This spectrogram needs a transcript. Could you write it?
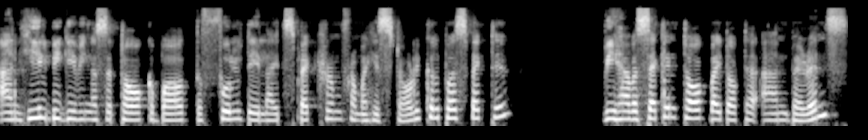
and he'll be giving us a talk about the full daylight spectrum from a historical perspective. We have a second talk by Dr. Anne Behrens,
